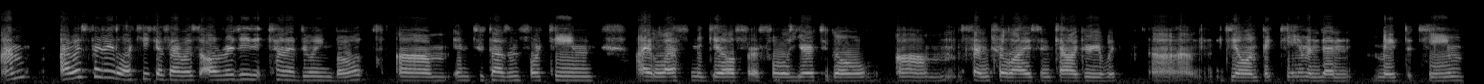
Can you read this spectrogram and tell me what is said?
I'm I was pretty lucky because I was already kind of doing both. Um, in 2014, I left McGill for a full year to go um, centralize in Calgary with um, the Olympic team and then made the team.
